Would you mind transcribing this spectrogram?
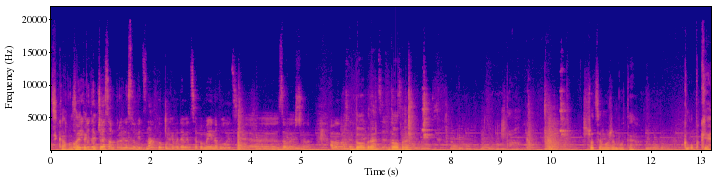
Цікаво. Ой, Знаєте, як тим діти? часом принесу відзнаку, поки ви дивитеся, бо ми її на вулиці е, залишили. А ви можете Добре, добре. Що це може бути? Клопки.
